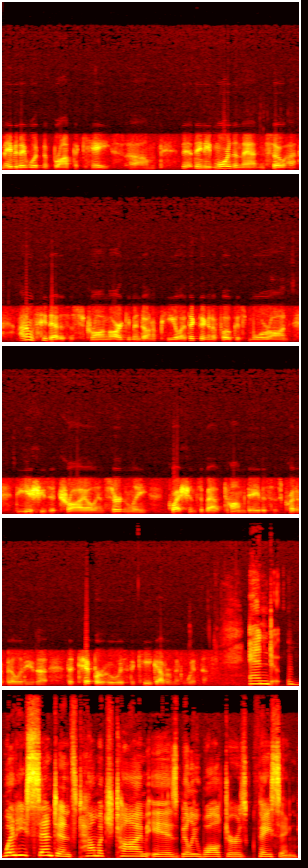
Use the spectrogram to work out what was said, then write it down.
maybe they wouldn't have brought the case. Um, they need more than that, and so I, I don't see that as a strong argument on appeal. I think they're going to focus more on the issues at trial and certainly questions about Tom Davis's credibility, the, the tipper who was the key government witness. And when he's sentenced, how much time is Billy Walters facing?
